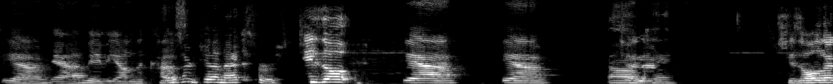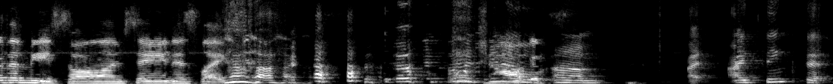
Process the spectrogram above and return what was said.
Yeah, yeah, maybe on the cusp. Those are Gen Xers. she's old. yeah, yeah. Oh, Gen okay. She's older than me, so all I'm saying is like, But you know, um, I, think that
